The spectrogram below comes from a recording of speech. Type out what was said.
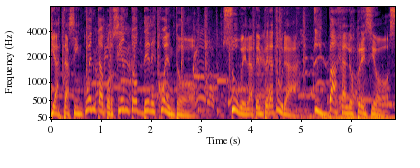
y hasta 50% de descuento. Sube la temperatura y bajan los precios.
